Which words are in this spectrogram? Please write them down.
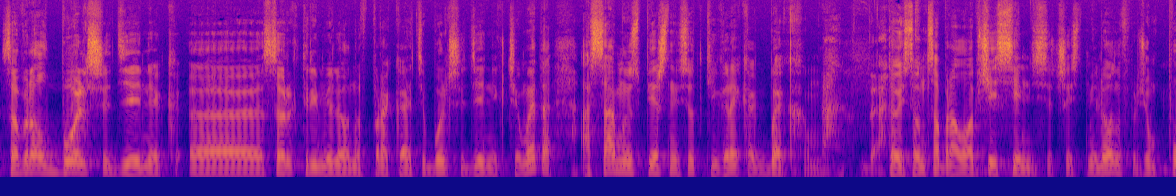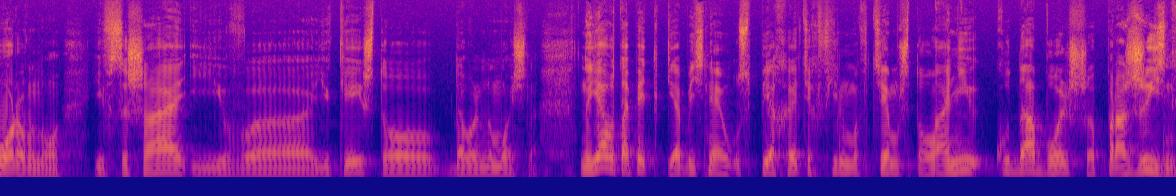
собрал больше денег, э, 43 миллиона в прокате, больше денег, чем это, а самый успешный все-таки играй как Бекхэм. Да. То есть он собрал вообще 76 миллионов, причем поровну и в США, и в UK, что довольно мощно. Но я вот опять-таки объясняю успех этих фильмов тем, что они куда больше про жизнь,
